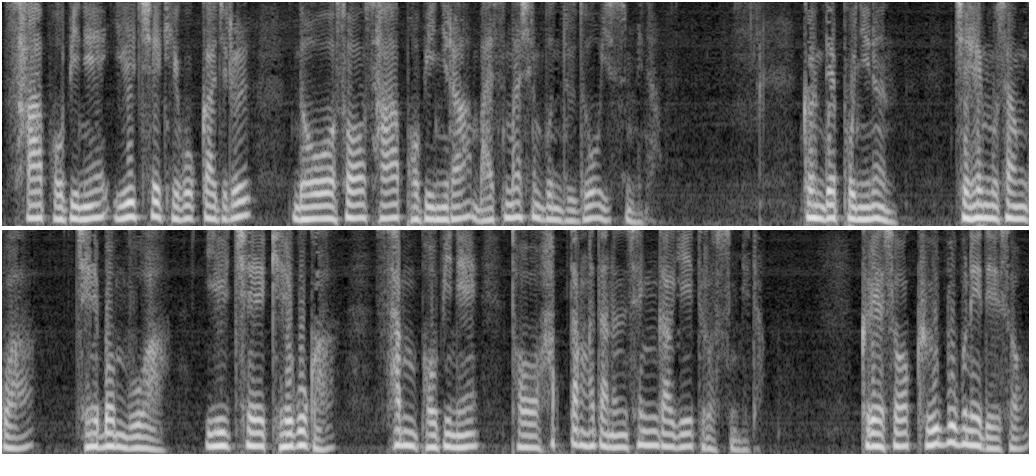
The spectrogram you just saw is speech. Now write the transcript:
사법인의 일체 계곡까지를 넣어서 사법인이라 말씀하시는 분들도 있습니다. 그런데 본인은 재행무상과 재범무화, 일체 계고가 삼법인에 더 합당하다는 생각이 들었습니다. 그래서 그 부분에 대해서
